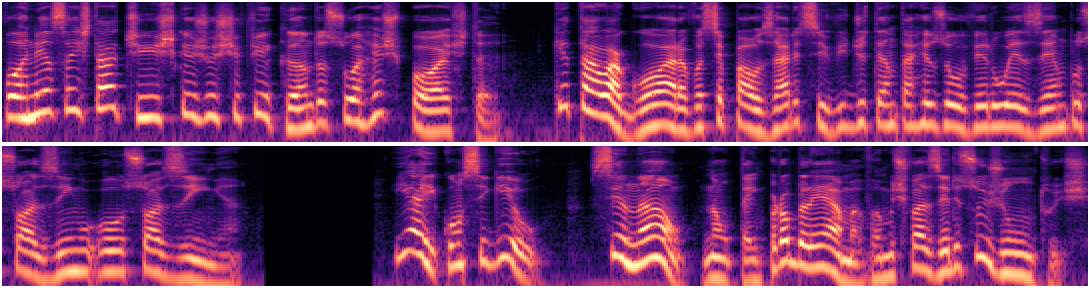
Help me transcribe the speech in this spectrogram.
Forneça estatísticas justificando a sua resposta. Que tal agora você pausar esse vídeo e tentar resolver o exemplo sozinho ou sozinha? E aí, conseguiu? Se não, não tem problema, vamos fazer isso juntos.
